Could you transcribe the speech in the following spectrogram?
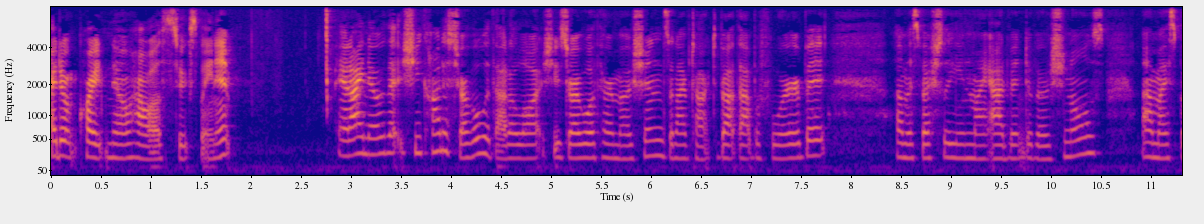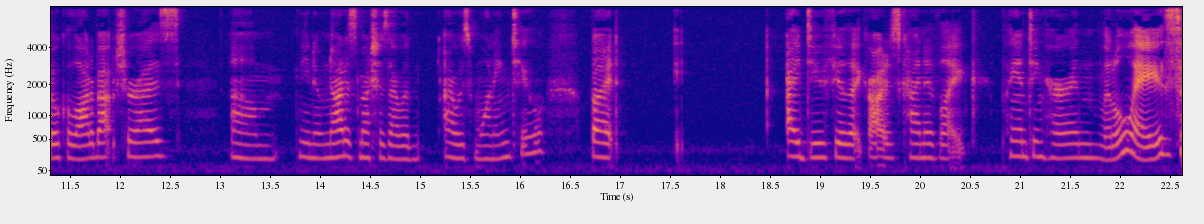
I don't quite know how else to explain it. And I know that she kind of struggled with that a lot. She struggled with her emotions, and I've talked about that before a bit, um, especially in my Advent devotionals. Um, I spoke a lot about Therese. Um, you know, not as much as I would I was wanting to, but I do feel that God is kind of like planting her in little ways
